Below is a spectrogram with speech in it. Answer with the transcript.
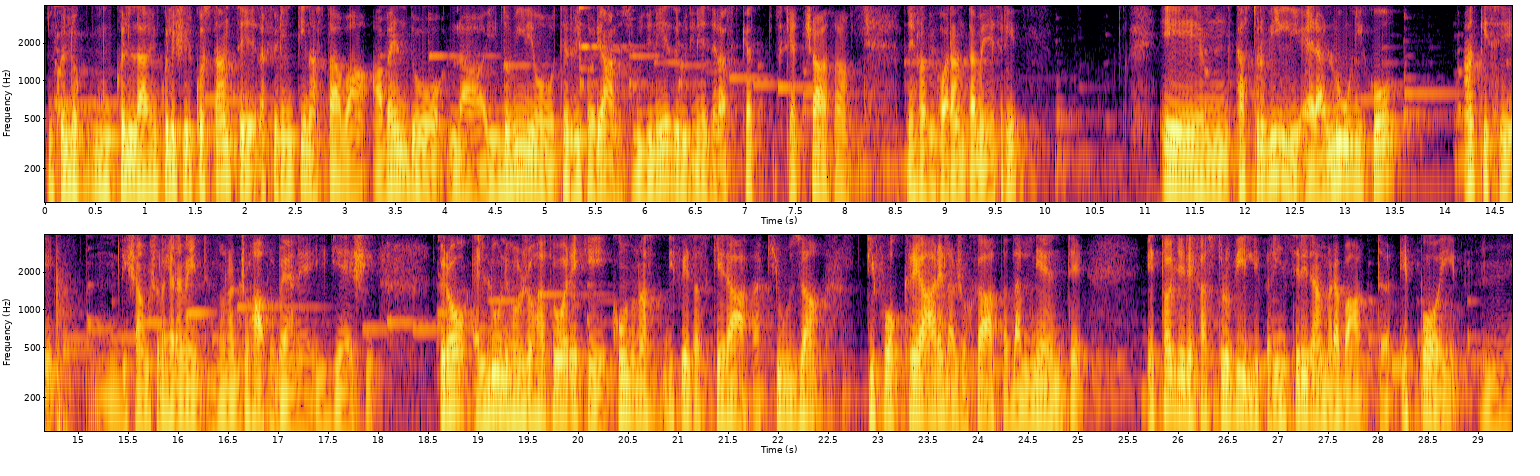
in, quello, in, quella, in, quelle circostanze la Fiorentina stava avendo la, il dominio territoriale sull'Udinese, l'Udinese era schiacciata nei propri 40 metri e mm, Castrovilli era l'unico, anche se mm, diciamocelo chiaramente non ha giocato bene il 10, però è l'unico giocatore che con una difesa schierata, chiusa, ti può creare la giocata dal niente e togliere Castrovilli per inserire Amrabat e poi mh,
